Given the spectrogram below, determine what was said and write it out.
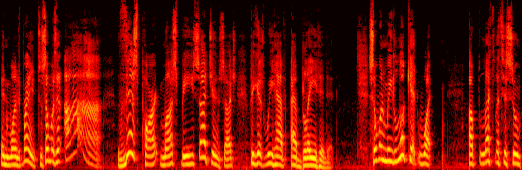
in one's brain. So someone said, ah, this part must be such and such because we have ablated it. So when we look at what up, let, let's assume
